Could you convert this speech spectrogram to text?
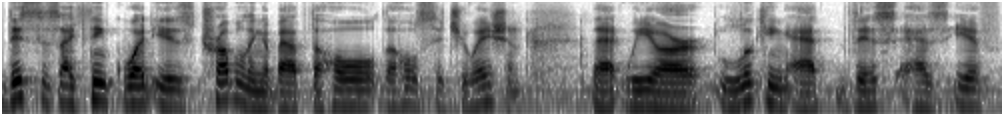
this is, I think, what is troubling about the whole the whole situation, that we are looking at this as if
